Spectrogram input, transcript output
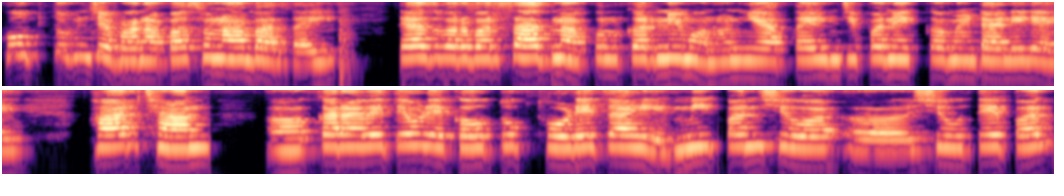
खूप तुमचे मनापासून आभार ताई. त्याचबरोबर साधना कुलकर्णी म्हणून या ताईंची पण एक कमेंट आलेली आहे. फार छान करावे तेवढे कौतुक थोडेच आहे. मी पण शिव शिवते पण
